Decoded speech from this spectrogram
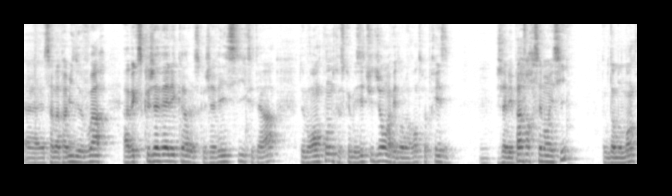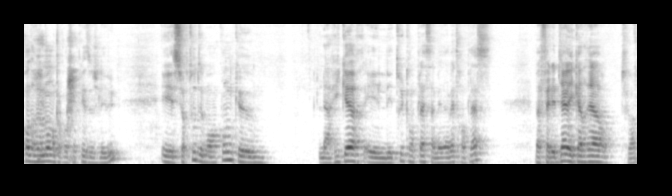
Euh, ça m'a permis de voir, avec ce que j'avais à l'école, ce que j'avais ici, etc., de me rendre compte que ce que mes étudiants avaient dans leur entreprise, mm. je l'avais pas forcément ici. Donc dans mon encadrement en tant qu'entreprise, je l'ai vu. Et surtout de me rendre compte que la rigueur et les trucs en place à mettre en place, bah, fallait bien les cadrer avant, tu vois.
